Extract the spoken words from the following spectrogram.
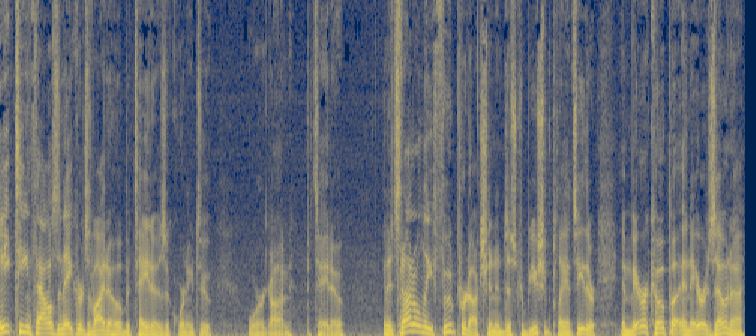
18,000 acres of Idaho potatoes, according to Oregon potato. And it's not only food production and distribution plants either. In Maricopa in Arizona,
